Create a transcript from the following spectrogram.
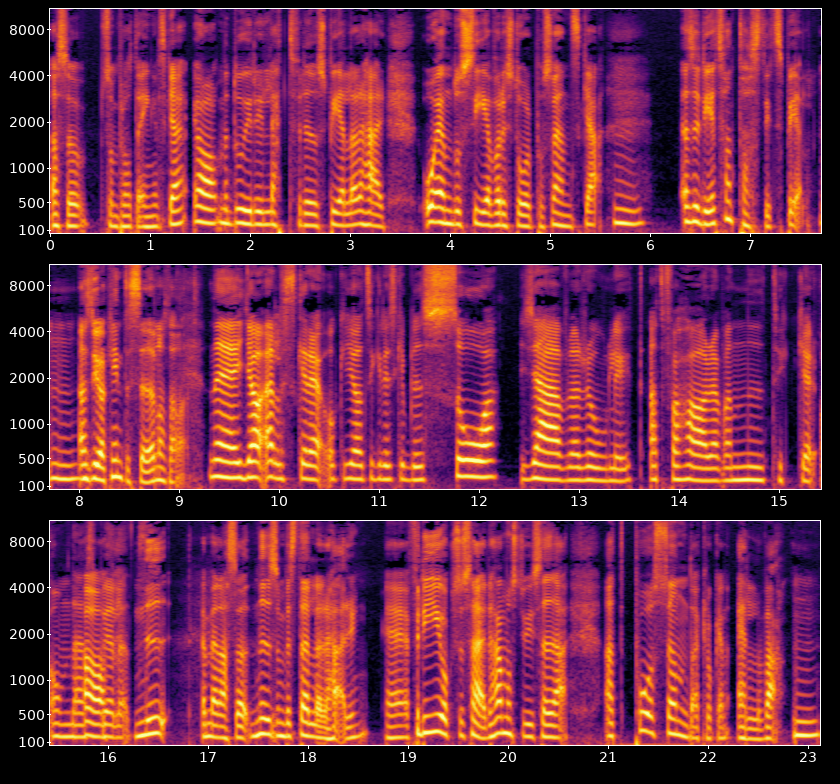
Alltså som pratar engelska, ja men då är det lätt för dig att spela det här och ändå se vad det står på svenska. Mm. Alltså det är ett fantastiskt spel. Mm. Alltså jag kan inte säga något annat. Nej jag älskar det och jag tycker det ska bli så jävla roligt att få höra vad ni tycker om det här Ja, spelet. Ni, men alltså ni som beställer det här, eh, för det är ju också så här, det här måste vi säga, att på söndag klockan 11 Mm.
